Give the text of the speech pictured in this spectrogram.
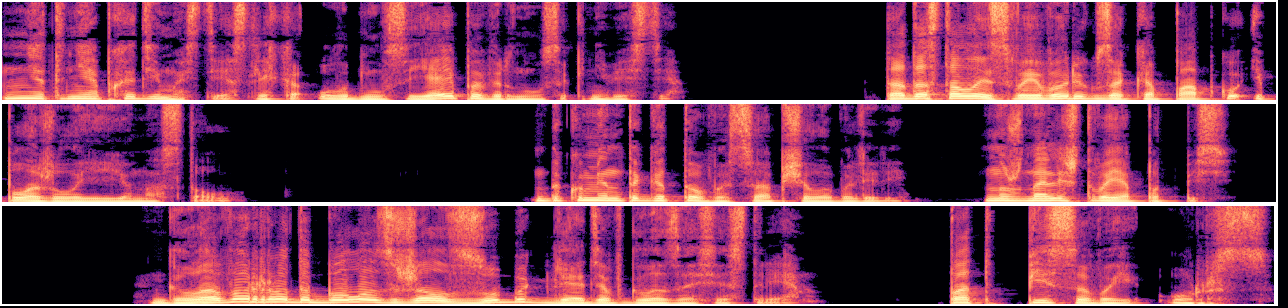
«Нет необходимости», — слегка улыбнулся я и повернулся к невесте. Та достала из своего рюкзака папку и положила ее на стол. «Документы готовы», — сообщила Валерий. «Нужна лишь твоя подпись». Глава рода Боло сжал зубы, глядя в глаза сестре. «Подписывай, Урс»,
